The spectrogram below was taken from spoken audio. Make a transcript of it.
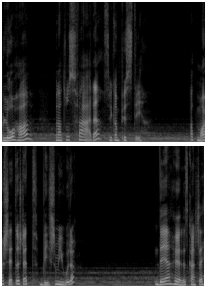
blå hav og en atmosfære som vi kan puste i. At Mars rett og slett blir som jorda. Det høres kanskje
